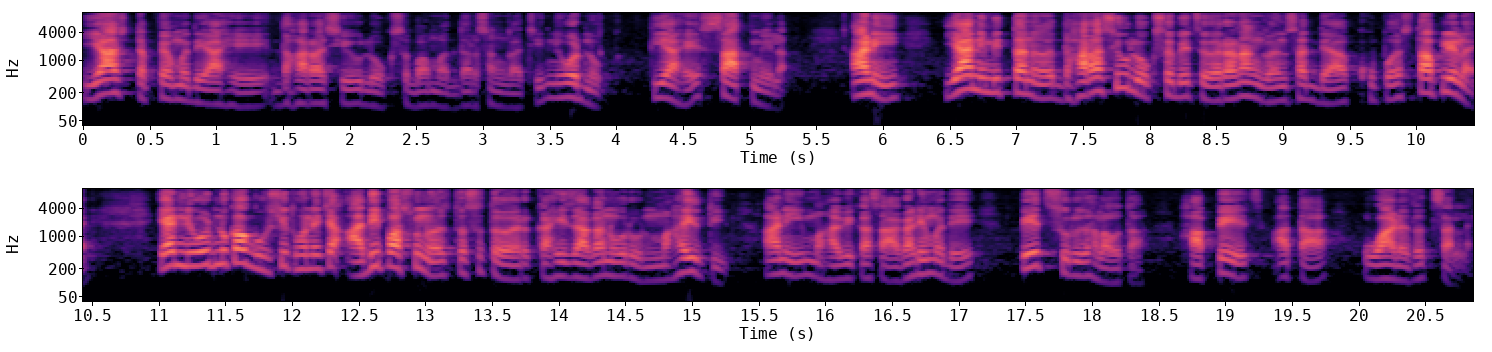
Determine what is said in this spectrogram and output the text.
याच टप्प्यामध्ये आहे धाराशिव लोकसभा मतदारसंघाची निवडणूक. ती आहे सात मेला. आणि या निमित्तानं धाराशिव लोकसभेचं रणांगण सध्या खूपच तापलेलं आहे. या निवडणुका घोषित होण्याच्या आधीपासूनच तसं तर काही जागांवरून महायुती आणि महाविकास आघाडीमध्ये पेच सुरू झाला होता. हा पेच आता वाढतच चाललाय.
